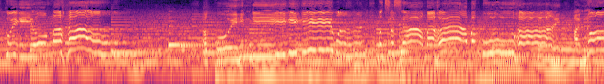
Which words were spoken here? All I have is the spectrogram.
ako'y iyong mahal. Ako'y hindi iiwan. Magsasama habang buhay. Anong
